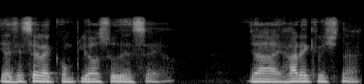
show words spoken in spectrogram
Y así se le cumplió su deseo. Ya, Hare Krishna.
